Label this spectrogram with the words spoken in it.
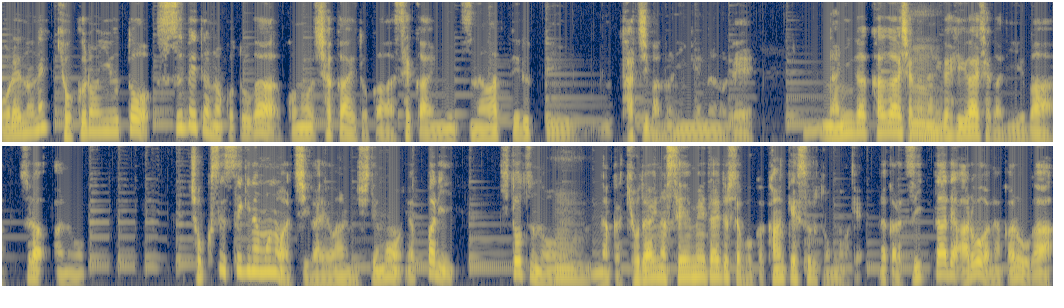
俺のね、極論言うと、すべてのことがこの社会とか世界につながってるっていう立場の人間なので、何が加害者か何が被害者かで言えば、それは、あの、直接的なものは違いはあるにしても、やっぱり一つのうんなんか巨大な生命体としては僕は関係すると思うわけ。だからツイッターであろうがなかろうが、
